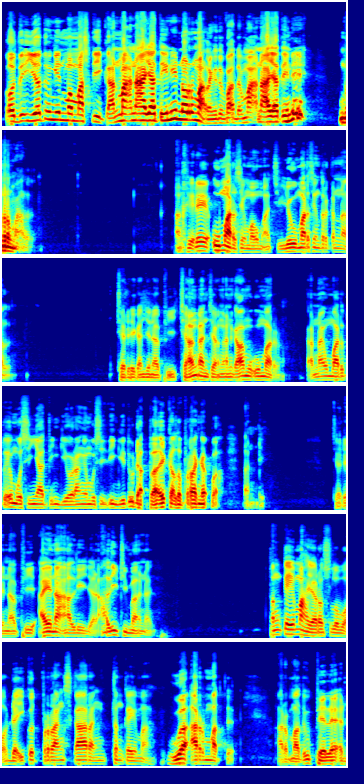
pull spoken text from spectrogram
Kodiyat itu ingin memastikan makna ayat ini normal gitu Pak. Makna ayat ini normal. Akhirnya Umar yang mau maju, ya Umar yang terkenal. Jadi kanjeng Nabi, jangan jangan kamu Umar. Karena Umar itu emosinya tinggi, orang emosi tinggi itu tidak baik kalau perang apa? Tanding. Jadi Nabi, Aina Ali, Ali di mana? Tengkemah ya Rasulullah, udah ikut perang sekarang, tengkemah. Gua armat ya. Armat itu belen.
